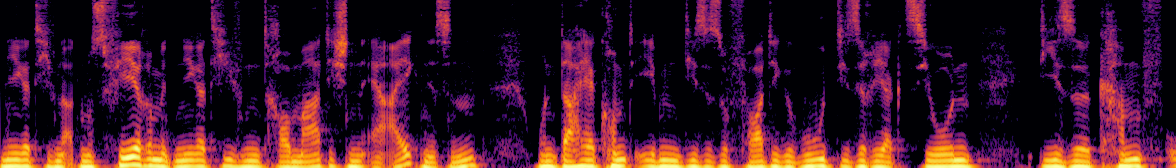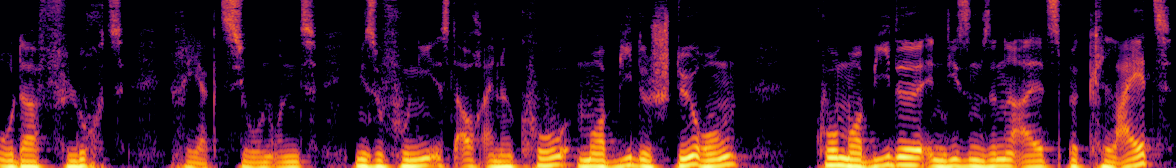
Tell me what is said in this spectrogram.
negativen Atmosphäre, mit negativen traumatischen Ereignissen. Und daher kommt eben diese sofortige Wut, diese Reaktion, diese Kampf- oder Fluchtreaktion. Und Misophonie ist auch eine komorbide Störung. Komorbide in diesem Sinne als Begleit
